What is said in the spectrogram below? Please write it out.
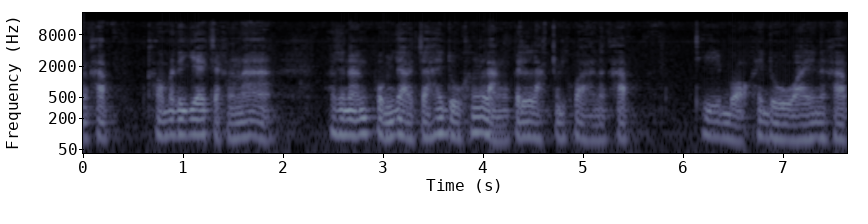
นะครับเขาไม่ได้แยกจากข้างหน้า เพราะฉะนั้นผมอยากจะให้ดูข้างหลังเป็นหลักดีกว่านะครับ ที่บอกให้ดูไว้นะครับ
